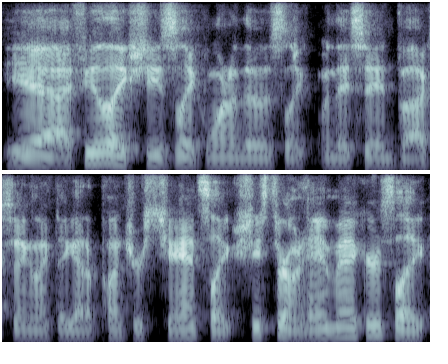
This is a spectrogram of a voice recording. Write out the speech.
Yeah, I feel like she's like one of those like when they say in boxing, like they got a puncher's chance. Like she's throwing haymakers. Like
